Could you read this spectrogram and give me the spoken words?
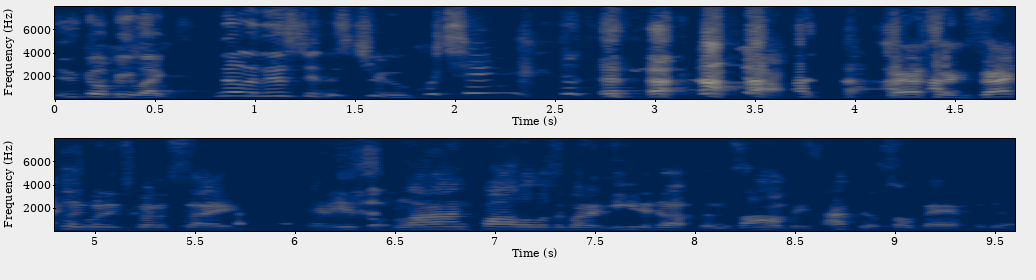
He's gonna be like, none of this shit is true. That's exactly what he's gonna say. And his blind followers are gonna eat it up. Them zombies. I feel so bad for them.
